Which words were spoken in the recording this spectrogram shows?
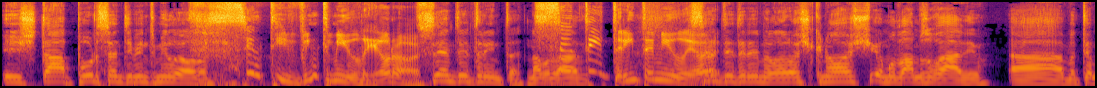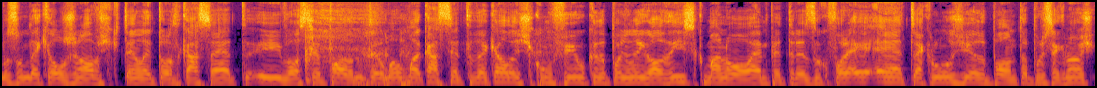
e está por 120 mil euros. 120 mil euros? 130, na verdade. 130 mil euros? 130 mil euros que nós mudámos o rádio. Ah, metemos um daqueles novos que tem leitor de cassete e você pode meter uma, uma cassete daquelas com fio que depois liga ao disco, manda ao MP3, o que for. É, é a tecnologia de ponta, por isso é que nós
